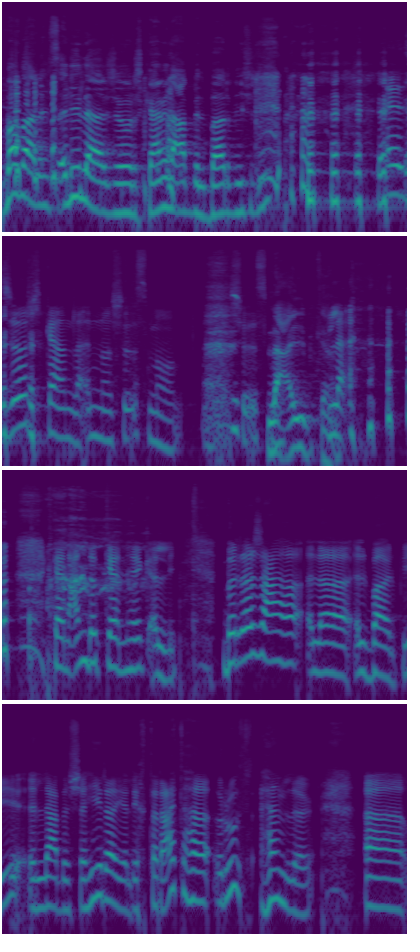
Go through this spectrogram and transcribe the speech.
ما بعرف اسألي لا جورج كان يلعب بالباربي شو إيه، جورج كان لأنه شو اسمه آه، شو اسمه؟ لعيب كان. لا. كان عنده كان هيك قال لي. بالرجعة للباربي اللعبة الشهيرة يلي اخترعتها روث هاندلر. آه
